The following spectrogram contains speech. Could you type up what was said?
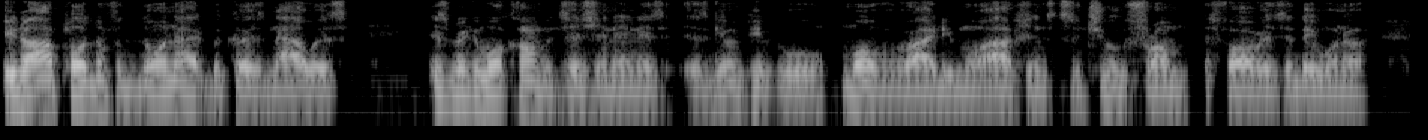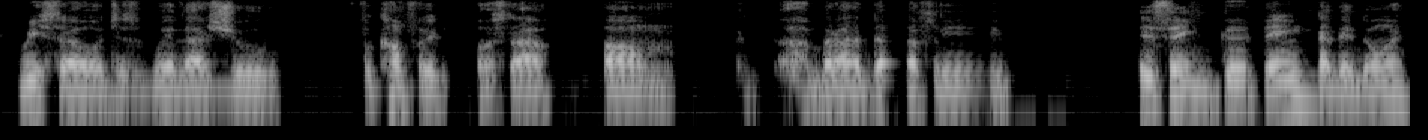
you know I applaud them for doing that because now it's it's bringing more competition and it's, it's giving people more variety, more options to choose from as far as if they want to resell just wear that shoe for comfort or style. Um, uh, but I definitely, it's a good thing that they're doing.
